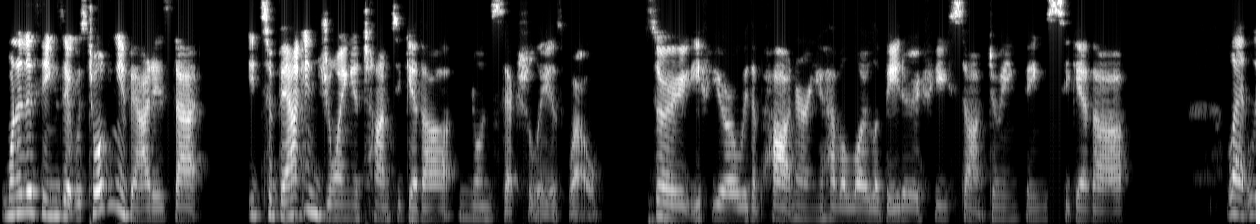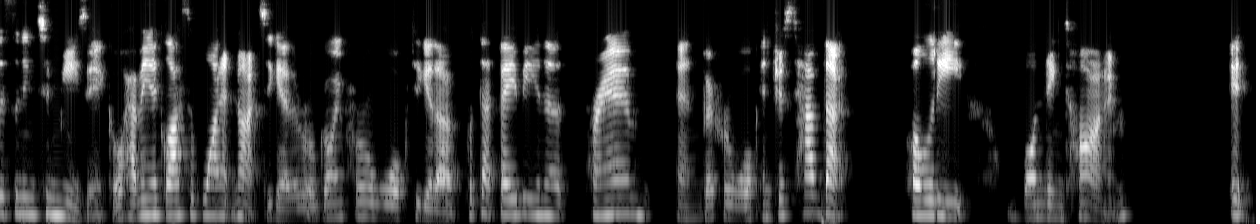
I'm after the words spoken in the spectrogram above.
one of the things it was talking about is that it's about enjoying your time together non-sexually as well. So if you're with a partner and you have a low libido, if you start doing things together, like listening to music or having a glass of wine at night together or going for a walk together, put that baby in a pram and go for a walk and just have that quality bonding time. It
